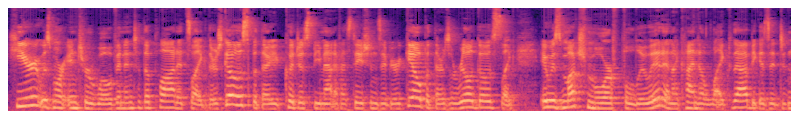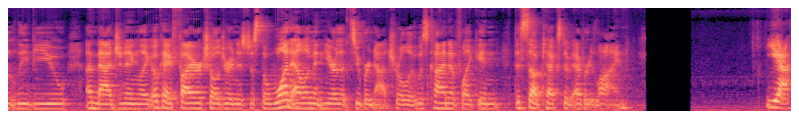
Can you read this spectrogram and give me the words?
Here it was more interwoven into the plot. It's like there's ghosts, but they could just be manifestations of your guilt, but there's a real ghost. Like it was much more fluid, and I kind of liked that because it didn't leave you imagining like, okay, fire children is just the one element here that's supernatural. It was kind of like in the subtext of every line. Yeah,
